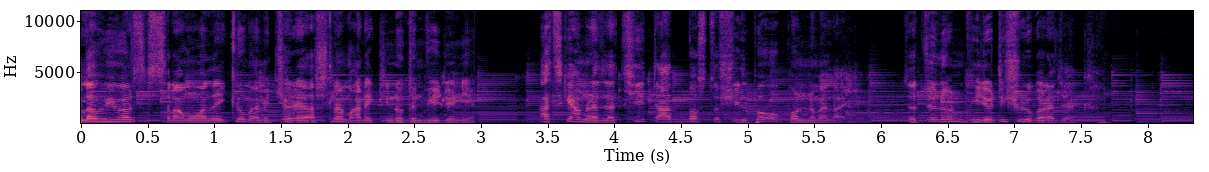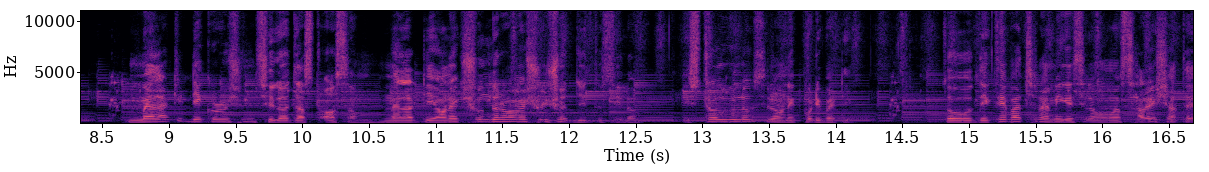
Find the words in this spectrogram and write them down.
হ্যালো ভিউয়ার্স আসসালামু আলাইকুম আমি চলে আসলাম আরেকটি নতুন ভিডিও নিয়ে। আজকে আমরা যাচ্ছি তাঁত বস্ত্র শিল্প ও পণ্য মেলায়। তো চলুন ভিডিওটি শুরু করা যাক। মেলাটির ডেকোরেশন ছিল জাস্ট অসম মেলাটি অনেক সুন্দরভাবে সুসজ্জিত ছিল। স্টলগুলো ছিল অনেক পরিপাটি। তো দেখতে পাচ্ছেন, আমি গেছিলাম আমার স্যারের সাথে।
